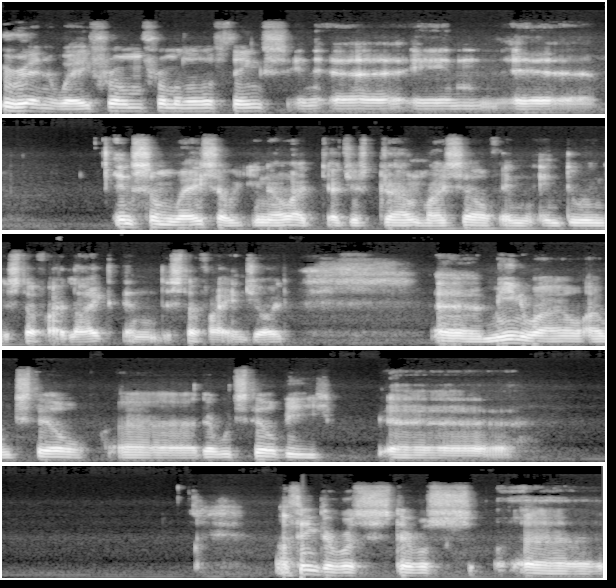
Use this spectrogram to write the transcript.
ran away from from a lot of things in uh, in uh, in some way. So you know, I, I just drowned myself in in doing the stuff I liked and the stuff I enjoyed. Uh, meanwhile, I would still uh, there would still be. Uh, I think there was there was. Uh,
